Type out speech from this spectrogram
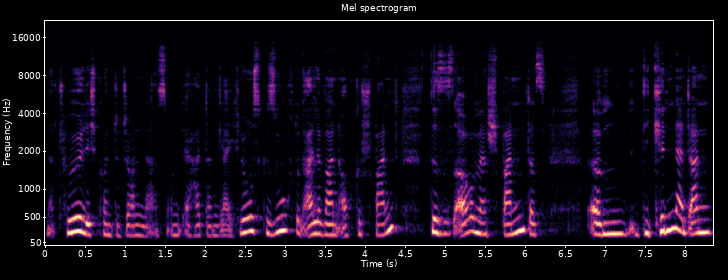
Natürlich konnte John das und er hat dann gleich losgesucht und alle waren auch gespannt. Das ist auch immer spannend, dass ähm, die Kinder dann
